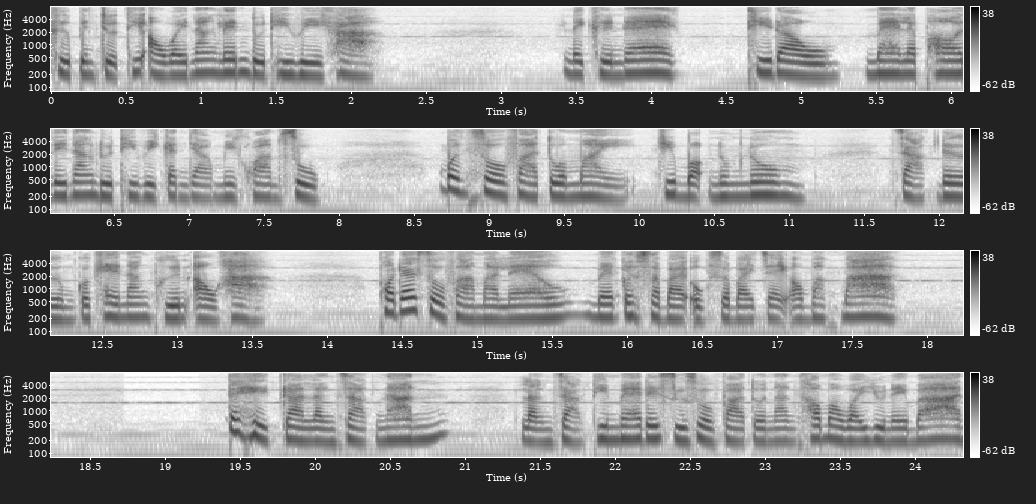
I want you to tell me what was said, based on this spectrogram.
คือเป็นจุดที่เอาไว้นั่งเล่นดูทีวีค่ะ ในคืนแรกที่เราแม่และพ่อได้นั่งดูทีวีกันอย่างมีความสุข บนโซฟาตัวใหม่ที่เบาะนุ่มๆ จากเดิมก็แค่นั่งพื้นเอาค่ะ พอได้โซฟามาแล้ว แม่ก็สบายอกสบายใจเอามากๆ แต่เหตุการณ์หลังจากนั้น หลังจากที่แม่ได้ซื้อโซฟาตัวนั้นเข้ามาไว้อยู่ในบ้าน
